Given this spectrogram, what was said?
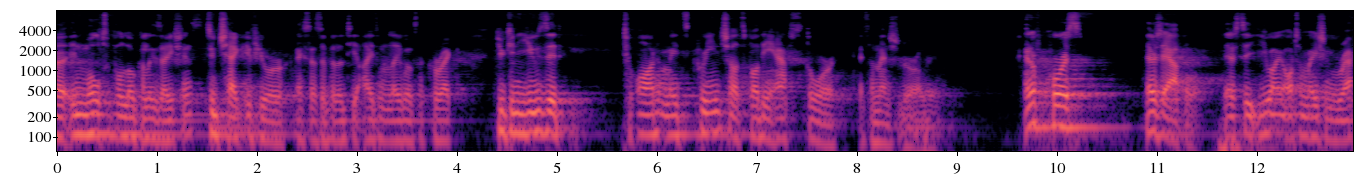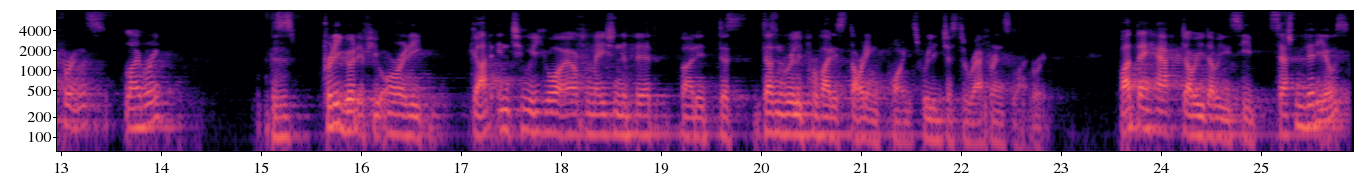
uh, in multiple localizations to check if your accessibility item labels are correct. You can use it to automate screenshots for the App Store, as I mentioned earlier. And of course, there's Apple. There's the UI automation reference library. This is pretty good if you already got into UI automation a bit, but it just doesn't really provide a starting point. It's really just a reference library. But they have WWDC session videos,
